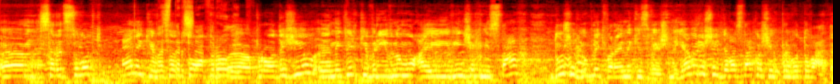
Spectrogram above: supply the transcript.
е, серед солодких вареників. Це топ е, продажів е, не тільки в Рівному, а й в інших містах. Дуже люблять вареники з вишнею. Я вирішив для вас також їх приготувати.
